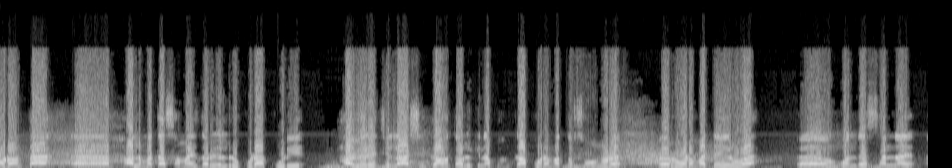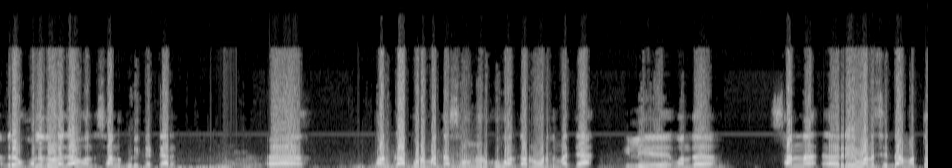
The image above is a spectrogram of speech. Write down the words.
ಮಾಡುವಂತ ಹಾಲ್ಮತ ಸಮಾಜದವರು ಎಲ್ಲರೂ ಕೂಡ ಕೂಡಿ ಹಾವೇರಿ ಜಿಲ್ಲಾ ಶಿಗ್ಗಾಂವ ತಾಲೂಕಿನ ಬಂಕಾಪುರ ಮತ್ತು ಸೋನೂರ ರೋಡ್ ಮಧ್ಯೆ ಇರುವ ಒಂದ ಸಣ್ಣ, ಅಂದ್ರೆ ಹೊಲದೊಳಗ ಒಂದ್ ಸಣ್ಣ ಗುಡಿ ಕಟ್ಟ್ಯಾರ. ಬಂಕಾಪುರ ಮತ್ತು ಸವಣೂರ್ಕ್ ಹೋಗುವಂತ ರೋಡ್ ಮಧ್ಯ ಇಲ್ಲಿ ಒಂದ ಸಣ್ಣ ರೇವಣ ಸಿದ್ಧ ಮತ್ತು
